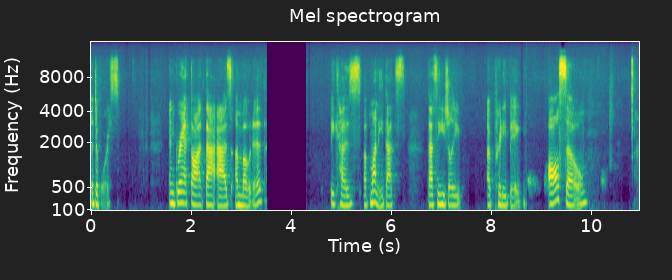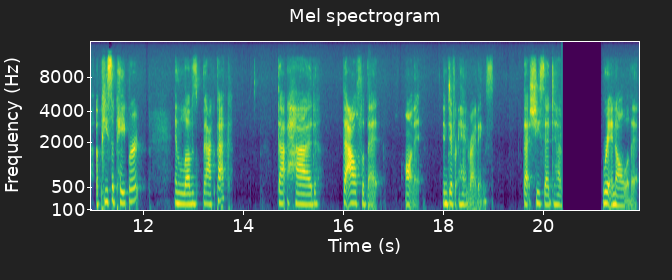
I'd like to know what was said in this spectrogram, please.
a divorce. And Grant thought that as a motive because of money. That's that's usually a pretty big. Also, a piece of paper in Love's backpack that had the alphabet on it in different handwritings that she said to have written all of it,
